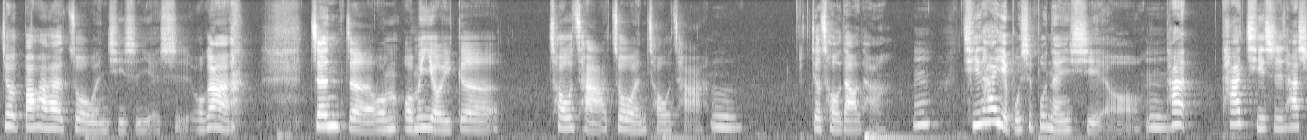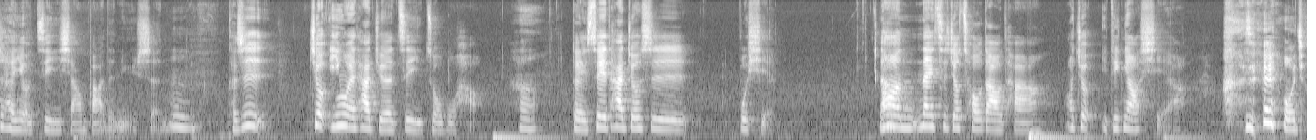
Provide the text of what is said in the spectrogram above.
就包括他的作文，其实也是我刚刚真的，我们我们有一个抽查作文抽查，嗯，就抽到他，嗯，其实她也不是不能写哦，嗯，她她其实她是很有自己想法的女生，嗯，可是就因为她觉得自己做不好，嗯，对，所以她就是不写。然后那次就抽到她，啊，就一定要写啊，所以我就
